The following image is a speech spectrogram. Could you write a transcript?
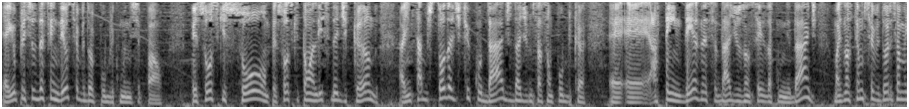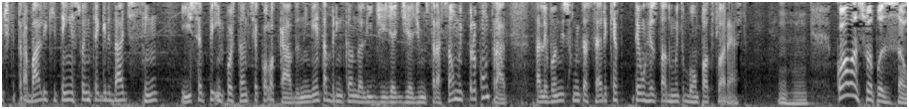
E aí eu preciso defender o servidor público municipal. Pessoas que soam, pessoas que estão ali se dedicando. A gente sabe de toda a dificuldade da administração pública é, é, atender as necessidades e os anseios da comunidade, mas nós temos servidores realmente que trabalham e que têm a sua integridade sim. E isso é importante ser colocado. Ninguém está brincando ali de, de administração, muito pelo contrário está levando isso muito a sério e quer ter um resultado muito bom para a Floresta. Uhum. Qual a sua posição,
